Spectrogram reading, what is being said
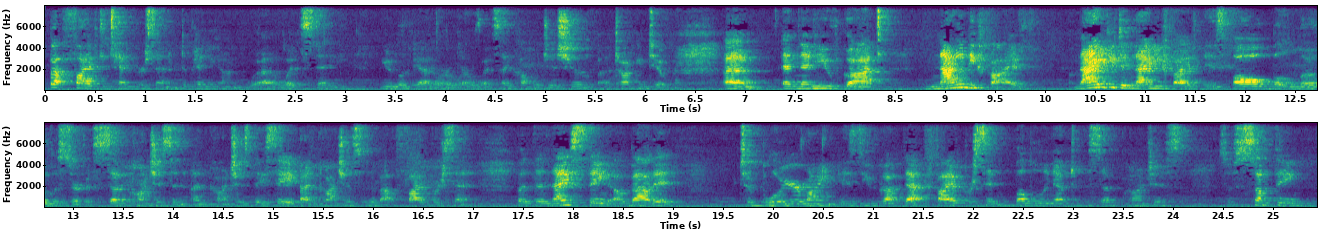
About 5 to 10%, depending on uh, what study you look at or, or what psychologist you're uh, talking to. Um, and then you've got 95, 90 to 95 is all below the surface, subconscious and unconscious. They say unconscious is about 5%. But the nice thing about it, to blow your mind, is you've got that 5% bubbling up to the subconscious. So something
